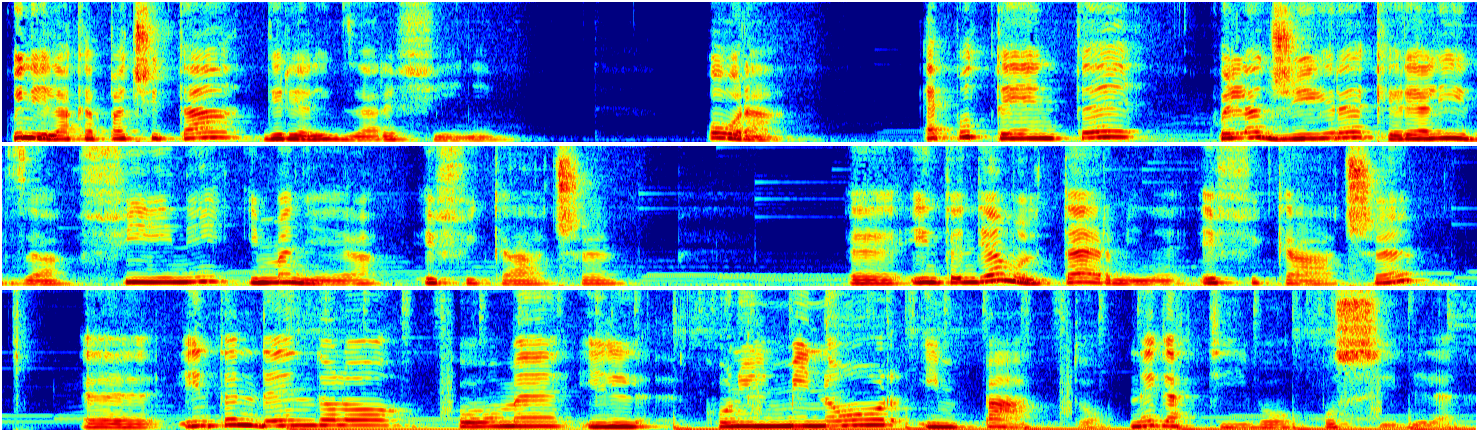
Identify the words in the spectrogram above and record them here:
Quindi la capacità di realizzare fini. Ora, è potente quell'agire che realizza fini in maniera efficace. Eh, intendiamo il termine efficace eh, intendendolo come il, con il minor impatto negativo possibile.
